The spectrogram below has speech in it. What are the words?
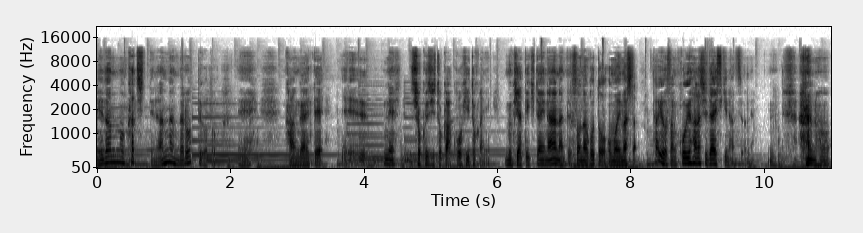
値段の価値って何なんだろうってことを、えー、考えて、えー、ね、食事とかコーヒーとかに向き合っていきたいななんてそんなことを思いました。太陽さんこういう話大好きなんですよね、うん、あの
